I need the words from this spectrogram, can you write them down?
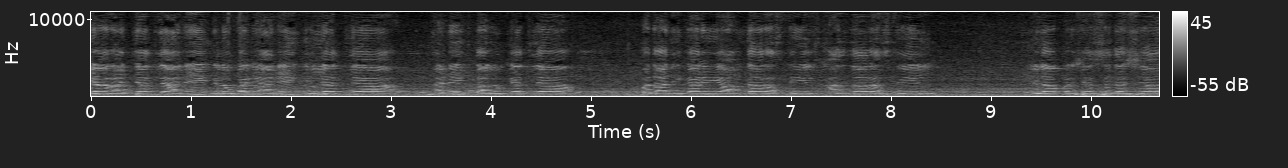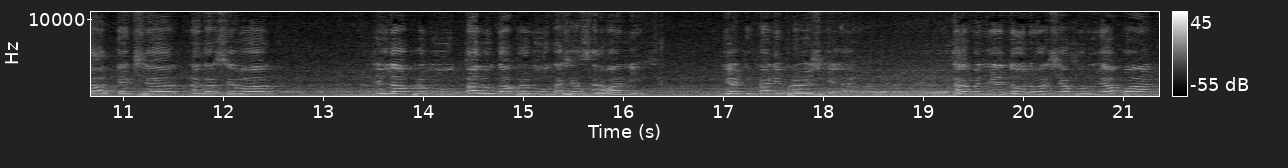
या राज्यातल्या अनेक लोकांनी अनेक जिल्ह्यातल्या अनेक तालुक्यातल्या पदाधिकारी आमदार असतील खासदार असतील जिल्हा परिषद सदस्य अध्यक्ष नगरसेवक जिल्हा प्रमुख तालुका प्रमुख अशा सर्वांनी या ठिकाणी प्रवेश केला आहे. खरं म्हणजे दोन वर्षापूर्वी आपण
